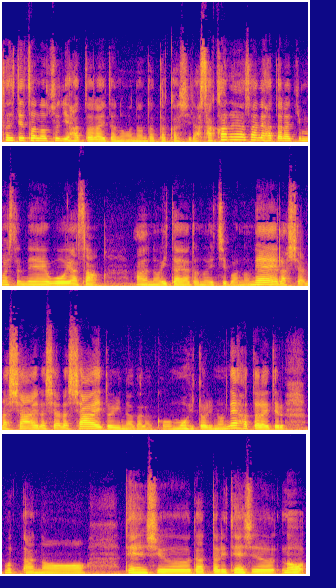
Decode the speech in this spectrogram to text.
そしてその次働いたのは何だったかしら。魚屋さんで働きましたね。魚屋さん。あの板宿の市場のね「いらっしゃいらっしゃいらっしゃいらっしゃい」と言いながらこうもう一人のね働いてるもあのー店主だったり店主の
